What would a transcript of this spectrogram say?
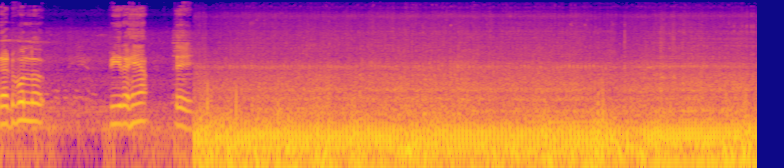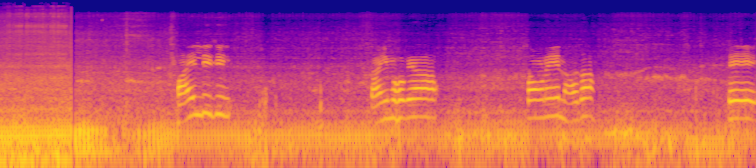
ਰੈੱਡ ਬੁੱਲ ਪੀ ਰਹੇ ਆ ਤੇ ਫਾਈਨਲੀ ਜੀ ਟਾਈਮ ਹੋ ਗਿਆ ਪੌਣੇ 9 ਦਾ। ਤੇ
